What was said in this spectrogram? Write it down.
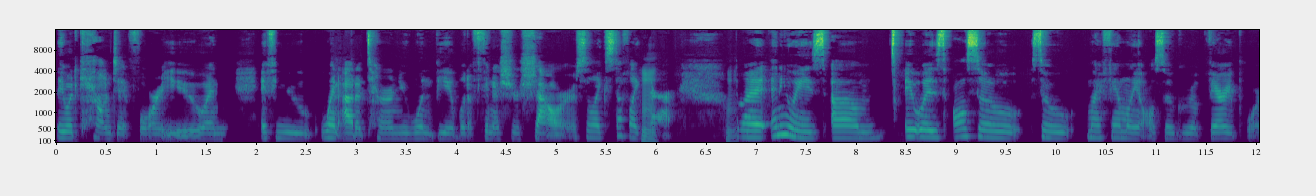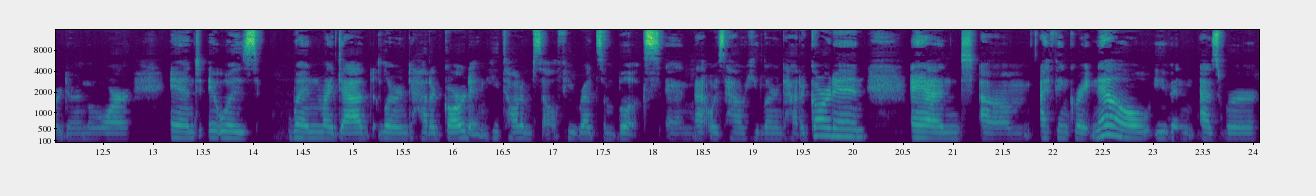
they would count it for you and if you went out of turn you wouldn't be able to finish your shower so like stuff like hmm. that hmm. but anyways um it was also so my family also grew up very poor during the war and it was when my dad learned how to garden, he taught himself. He read some books, and that was how he learned how to garden. And um, I think right now, even as we're,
